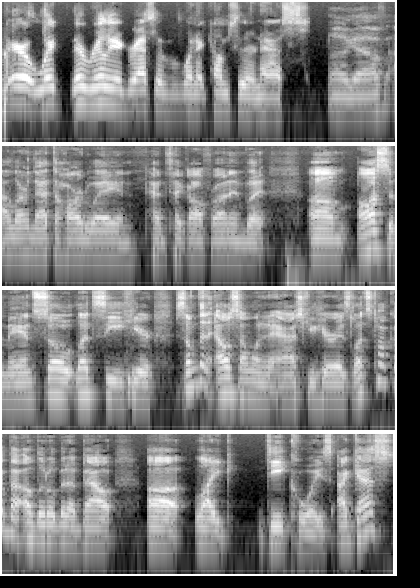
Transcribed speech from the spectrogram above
they're they're really aggressive when it comes to their nests. Oh yeah, I learned that the hard way and had to take off running, but um, awesome, man. So let's see here. Something else I wanted to ask you here is let's talk about a little bit about uh like decoys. I guess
